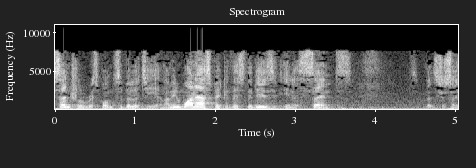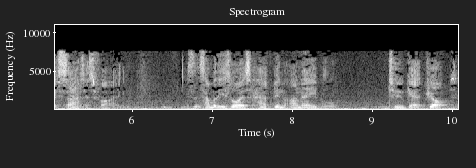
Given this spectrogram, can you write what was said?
central responsibility. And I mean, one aspect of this that is, in a sense, let's just say satisfying, is that some of these lawyers have been unable to get jobs.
